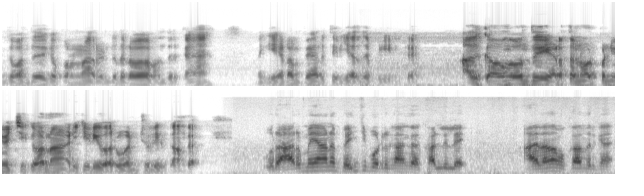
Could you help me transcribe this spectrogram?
இங்கே வந்ததுக்கப்புறம் நான் ரெண்டு தடவை வந்திருக்கேன். எனக்கு இடம் பேர் தெரியாது அப்படின்ட்டேன். அதுக்கு அவங்க வந்து இடத்த நோட் பண்ணி வச்சுக்கோ நான் அடிக்கடி வருவேன்னு சொல்லியிருக்காங்க. ஒரு அருமையான பெஞ்சு போட்டிருக்காங்க கல்லில். அதில் தான் உட்காந்துருக்கேன்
